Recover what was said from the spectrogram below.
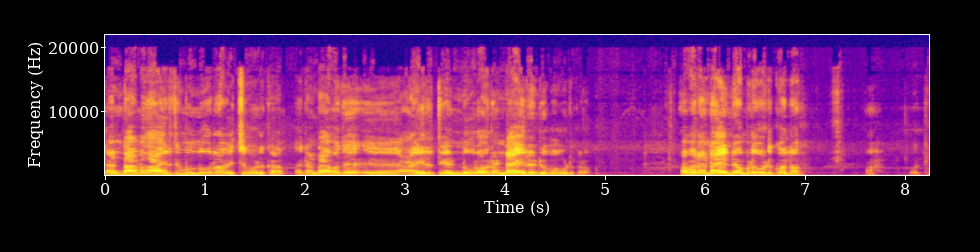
രണ്ടാമത് ആയിരത്തി മുന്നൂറ് രൂപ വെച്ച് കൊടുക്കണം. രണ്ടാമത് ആയിരത്തി എണ്ണൂറോ രണ്ടായിരം രൂപ കൊടുക്കണം. അപ്പോൾ രണ്ടായിരം രൂപ നമ്മൾ കൊടുക്കുമല്ലോ ആ ഓക്കെ.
